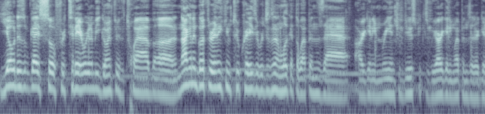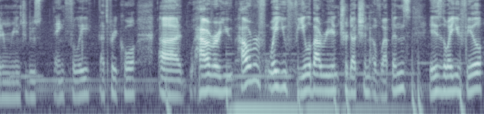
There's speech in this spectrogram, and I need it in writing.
Yo, what is up guys? So for today we're going to be going through the TWAB. Uh, not going to go through anything too crazy. We're just going to look at the weapons that are getting reintroduced because we are getting weapons that are getting reintroduced, thankfully. That's pretty cool. Uh, however you however way you feel about reintroduction of weapons is the way you feel.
